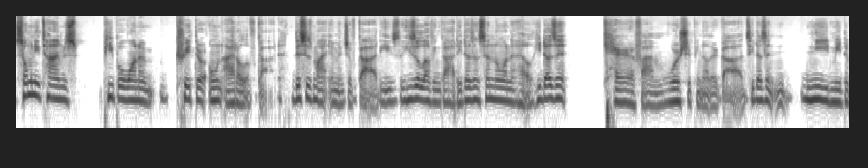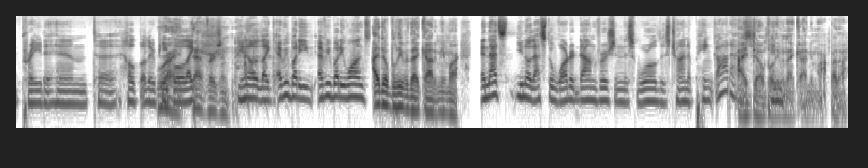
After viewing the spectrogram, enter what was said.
So many times people want to create their own idol of God. This is my image of God. He's he's a loving God. He doesn't send no one to hell. He doesn't care if I'm worshiping other gods. He doesn't need me to pray to him to help other people. Right, like that version. you know, like everybody everybody wants I don't believe in that God anymore. and that's you know, that's the watered down version this world is trying to paint God as. I don't believe And in that God anymore, by the way.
